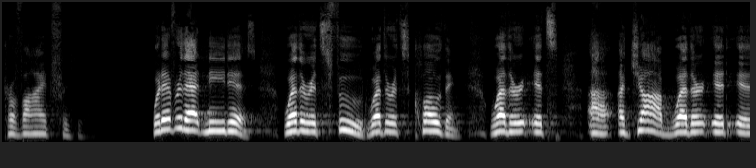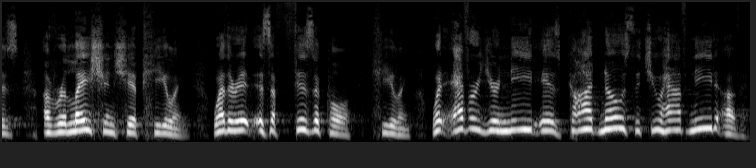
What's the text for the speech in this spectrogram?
provide for you. Whatever that need is, whether it's food, whether it's clothing, whether it's uh, a job, whether it is a relationship healing, whether it is a physical healing, whatever your need is, God knows that you have need of it.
